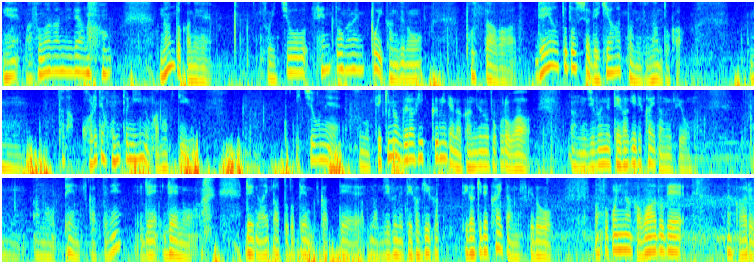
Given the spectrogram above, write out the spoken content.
ねまあそんな感じであのなんとかねそう一応戦闘画面っぽい感じのポスターはレイアウトとしては出来上がったんですよなんとか。うん。ただこれで本当にいいのかなっていう。一応ねその敵のグラフィックみたいな感じのところはあの自分で手書きで書いたんですよ、うん、あのペン使ってね例の 例の iPad とペン使って、まあ、自分で手書き手書きで書いたんですけど、まあ、そこになんかワードでなんかある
